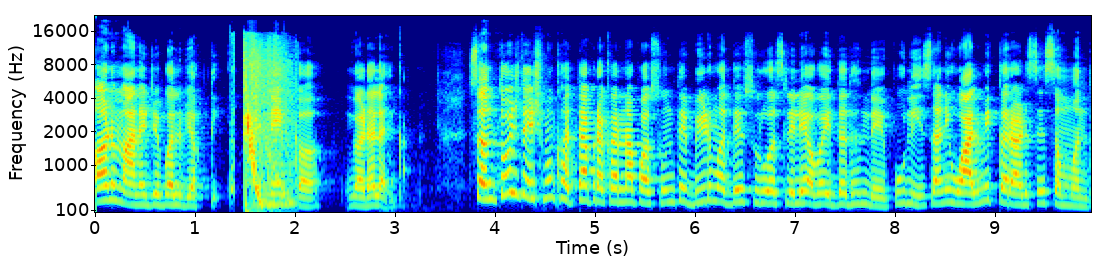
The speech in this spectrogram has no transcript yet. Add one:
अनमॅनेजेबल व्यक्ती. नेमकं घडलंय का? संतोष देशमुख हत्या प्रकरणापासून ते बीडमध्ये सुरू असलेले अवैध धंदे पोलीस आणि वाल्मिक कराडचे संबंध.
